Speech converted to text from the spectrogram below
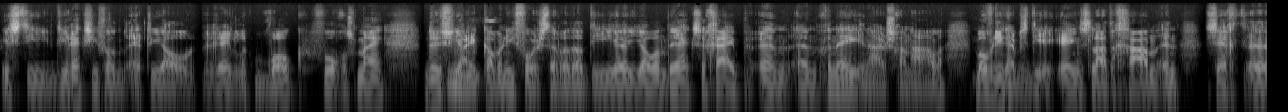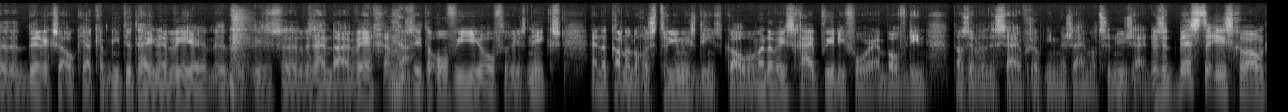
is die directie van RTL redelijk woke, volgens mij. Dus ja, Mhm. ik kan me niet voorstellen dat die eh, Johan Derksen, Gijp en, en Gené in huis gaan halen. Bovendien hebben ze die eens laten gaan. En zegt eh Derksen ook, ja, ik heb niet het heen en weer. Het, is, eh, we zijn daar weg en Ja. we zitten of hier of er is niks. En dan kan er nog een streamingsdienst komen, maar daar is Gijp weer niet voor. En bovendien, dan zullen de cijfers ook niet meer zijn wat ze nu zijn. Dus het beste is gewoon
